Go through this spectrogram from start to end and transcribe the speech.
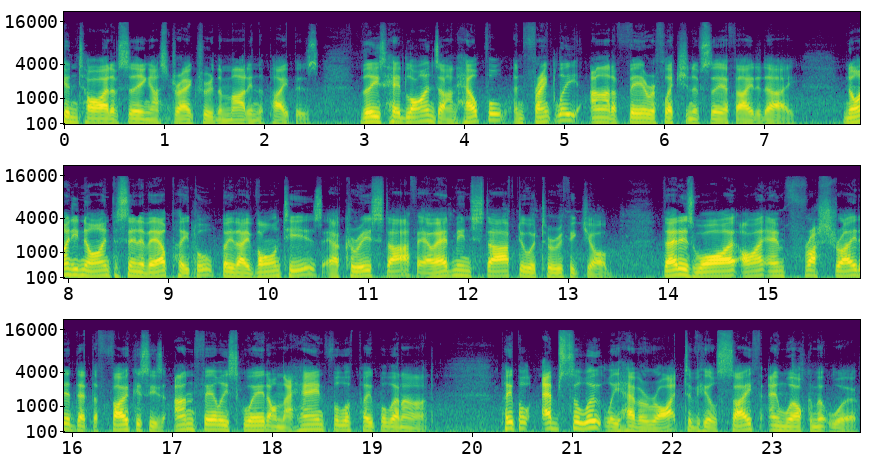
and tired of seeing us drag through the mud in the papers. These headlines aren't helpful and frankly aren't a fair reflection of CFA today. 99% of our people, be they volunteers, our career staff, our admin staff, do a terrific job. That is why I am frustrated that the focus is unfairly squared on the handful of people that aren't. People absolutely have a right to feel safe and welcome at work,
